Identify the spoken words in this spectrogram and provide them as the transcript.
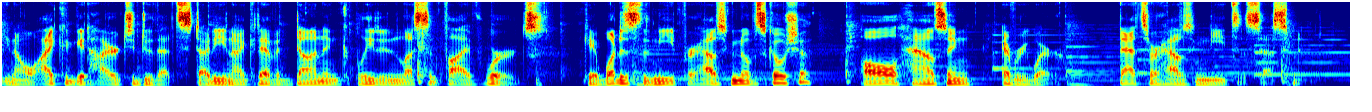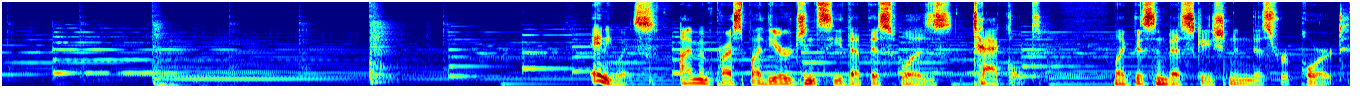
you know, I could get hired to do that study and I could have it done and completed in less than five words. Okay, what is the need for housing in Nova Scotia? All housing everywhere. That's our housing needs assessment. Anyways, I'm impressed by the urgency that this was tackled, like this investigation in this report,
